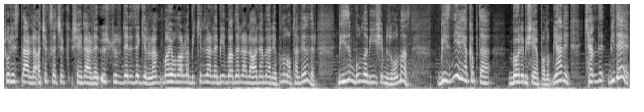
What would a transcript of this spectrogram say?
turistlerle, açık saçık şeylerle, üst yüz denize girilen, mayolarla, bikinilerle, bilmem nelerle, alemler yapılan otelleridir. Bizim bununla bir işimiz olmaz. Biz niye yakıp da böyle bir şey yapalım. Yani kendi bir de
